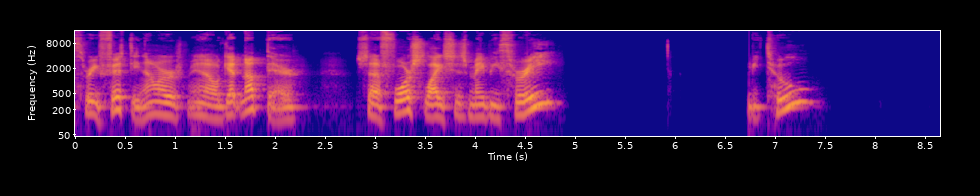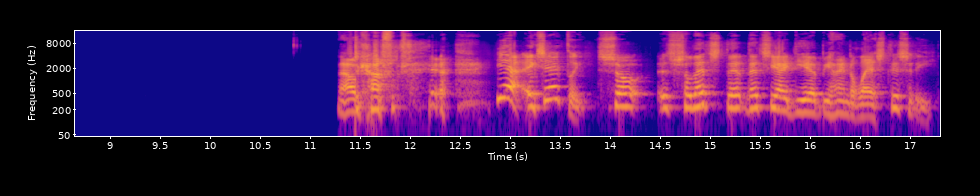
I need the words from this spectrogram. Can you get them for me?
Three fifty. Now we're you know getting up there. Instead of four slices, maybe three, maybe two. Now the conflict. yeah, exactly. So so that's that, that's the idea behind elasticity.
